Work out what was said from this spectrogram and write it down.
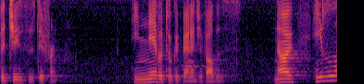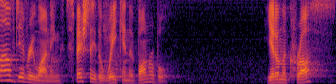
But Jesus is different. He never took advantage of others. No, he loved everyone, especially the weak and the vulnerable. Yet on the cross,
